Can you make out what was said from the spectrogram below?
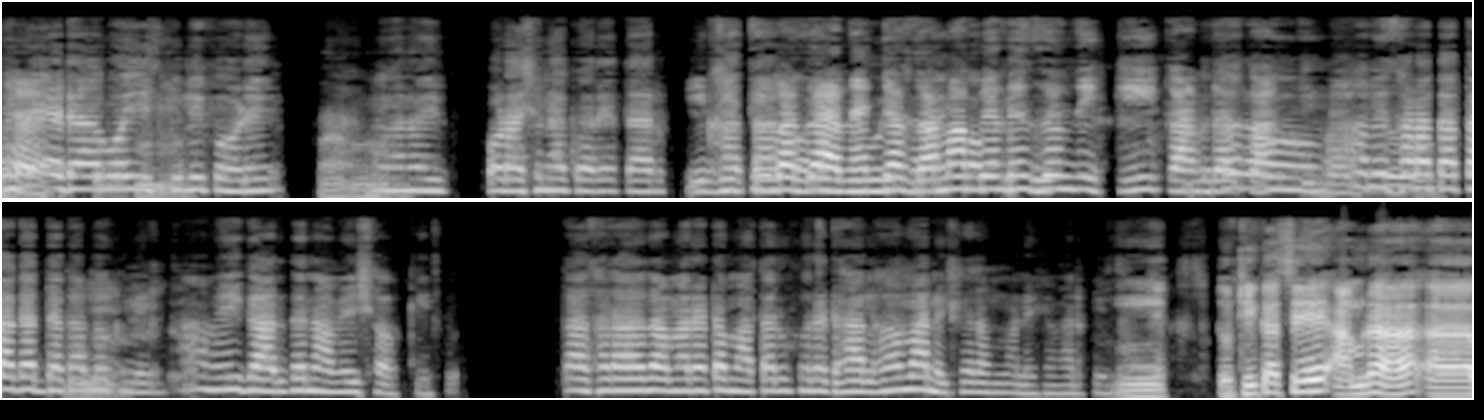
হ্যাঁ। এটা ওই স্কুলে পড়ে মানে ওই পড়াশোনা করে তার জামা সব প্যান্টের জন্য কি কান্দা আমি ছাড়া তার টাকার দেখা লোক নেই। আমি গার্জেন আমি সব কিছু তাছাড়া আমার একটা মাথার উপরে ঢাল হওয়া মানুষের মানুষ আমার তো ঠিক আছে আমরা আহ,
